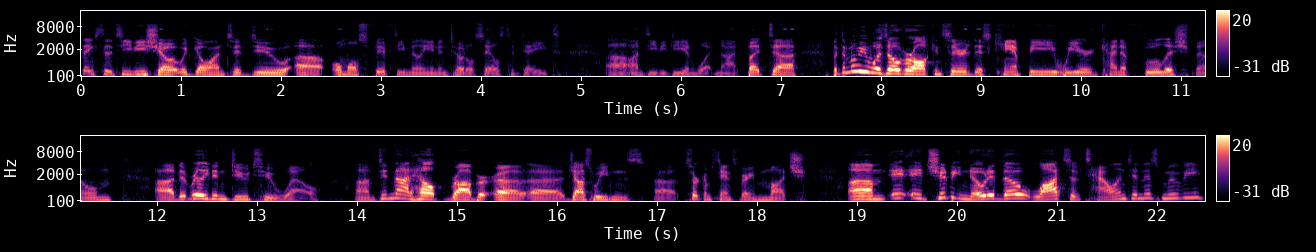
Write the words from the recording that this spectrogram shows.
thanks to the TV show, it would go on to do uh, almost 50 million in total sales to date uh, on DVD and whatnot. But uh, but the movie was overall considered this campy, weird, kind of foolish film uh, that really didn't do too well. Um, did not help Robert uh, uh, Joss Whedon's uh, circumstance very much. Um, it, it should be noted though, lots of talent in this movie.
